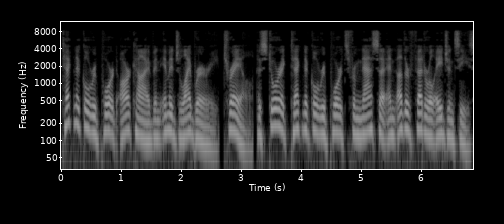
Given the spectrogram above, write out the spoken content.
Technical Report Archive and Image Library Trail historic technical reports from NASA and other federal agencies.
